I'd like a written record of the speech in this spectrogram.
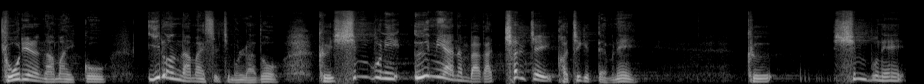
교리는 남아있고 이론 남아있을지 몰라도 그 신분이 의미하는 바가 철저히 거치기 때문에 그 신분의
